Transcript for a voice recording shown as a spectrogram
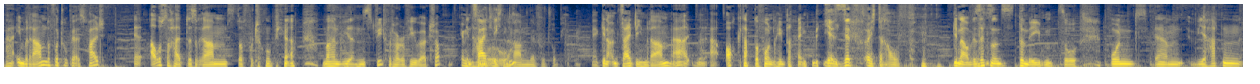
ah, im Rahmen der Fotopia ist falsch. Äh, außerhalb des Rahmens der Fotopia machen wir einen Street Photography Workshop. Im in zeitlichen Hamburg. Rahmen der Fotopia. Äh, Genau, im zeitlichen Rahmen. Ja, äh, auch knapp davon dahinter eigentlich. Ihr setzt euch drauf. Genau, wir setzen uns daneben so. Und ähm, wir hatten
